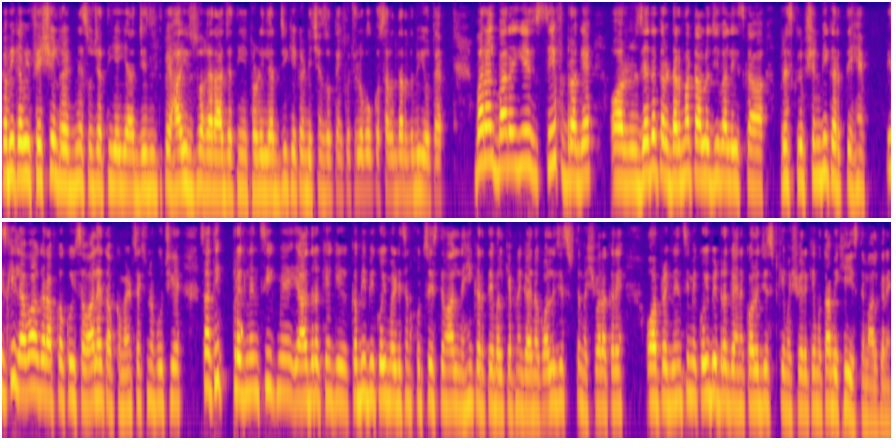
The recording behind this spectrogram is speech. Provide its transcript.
कभी कभी फेशियल रेडनेस हो जाती है या जिल्द पे हाइव्स वगैरह आ जाती हैं, थोड़ी एलर्जी के कंडीशंस होते हैं, कुछ लोगों को सर दर्द भी होता है। बहरहाल बार ये सेफ़ ड्रग है और ज़्यादातर डर्माटोलॉजी वाले इसका प्रिस्क्रिप्शन भी करते हैं। इसके अलावा अगर आपका कोई सवाल है तो आप कमेंट सेक्शन में पूछिए। साथ ही प्रेगनेंसी में याद रखें कि कभी भी कोई मेडिसिन खुद से इस्तेमाल नहीं करते, बल्कि अपने गायनाकोलॉजिस्ट से मशवरा करें। और प्रेगनेंसी में कोई भी ड्रग गायनाकोलॉजिस्ट के मशवरे के मुताबिक ही इस्तेमाल करें।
